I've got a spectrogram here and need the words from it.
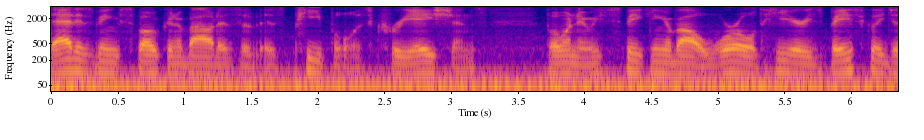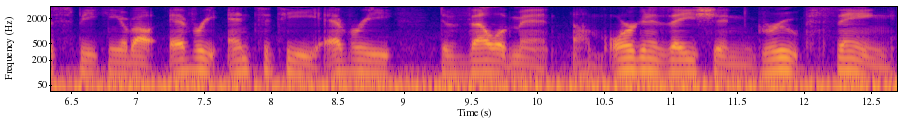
that is being spoken about as, as people, as creations. But when he's speaking about world here, he's basically just speaking about every entity, every development, um, organization, group, thing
